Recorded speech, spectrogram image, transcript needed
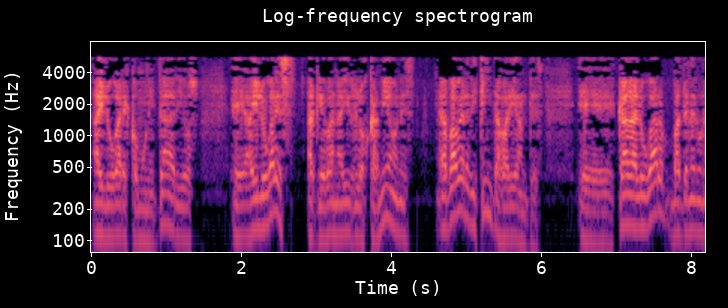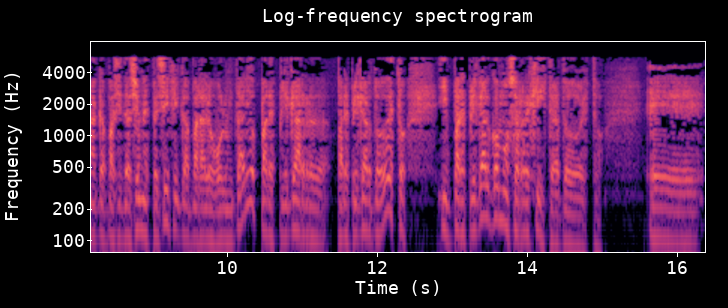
hay lugares comunitarios, eh, hay lugares a que van a ir los camiones, va a haber distintas variantes. Eh, cada lugar va a tener una capacitación específica para los voluntarios para explicar, para explicar todo esto y para explicar cómo se registra todo esto. Eh,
